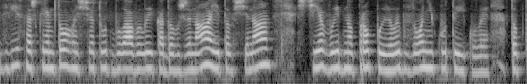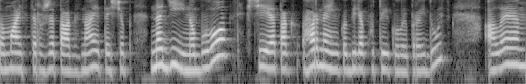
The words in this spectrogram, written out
Звісно ж, крім того, що тут була велика довжина і товщина, ще видно пропили в зоні кутикули. Тобто майстер вже так, знаєте, щоб надійно було, ще я так гарненько біля кутикули пройдусь але,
